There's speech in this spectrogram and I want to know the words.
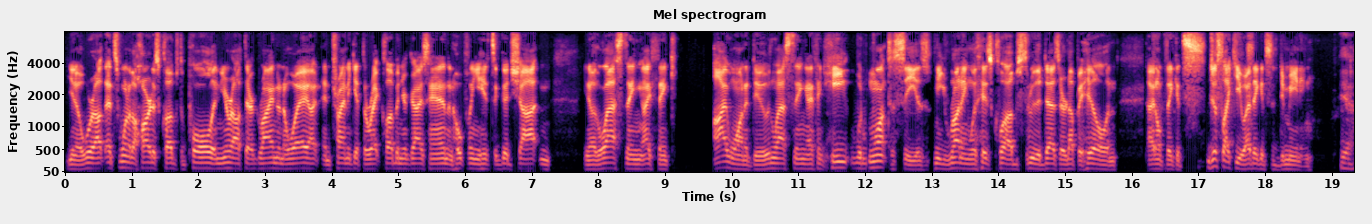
you know we're out. That's one of the hardest clubs to pull, and you're out there grinding away and trying to get the right club in your guy's hand, and hopefully he hits a good shot. And you know the last thing I think I want to do, and the last thing I think he would want to see is me running with his clubs through the desert up a hill. And I don't think it's just like you. I think it's demeaning. Yeah.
